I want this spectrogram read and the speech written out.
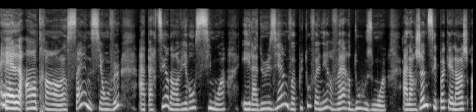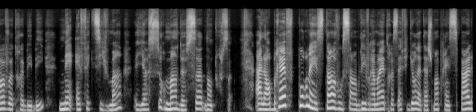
elle entre en scène, si on veut, à partir d'environ six mois et la deuxième va plutôt venir vers 12 mois. Alors, je ne sais pas quel âge a votre bébé, mais effectivement, il y a sûrement de ça dans tout ça. Alors bref, pour l'instant, vous semblez vraiment être sa figure d'attachement principale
